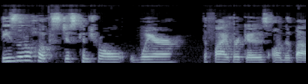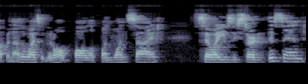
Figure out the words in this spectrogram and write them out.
These little hooks just control where the fiber goes on the bobbin. Otherwise it would all ball up on one side. So I usually start at this end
